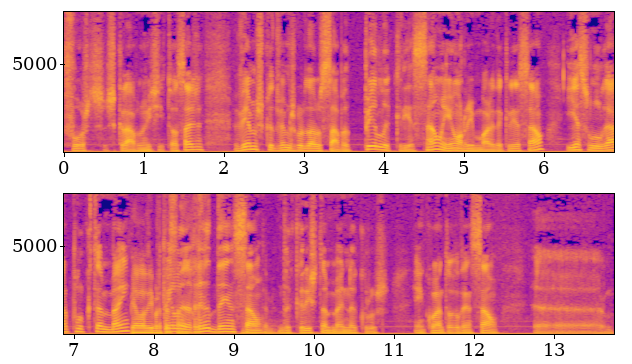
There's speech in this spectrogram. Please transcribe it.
foste escravo no Egito. Ou seja, vemos que devemos guardar o sábado pela criação, em honra e memória da criação, e em segundo lugar porque também pela, libertação. pela redenção Exatamente. de Cristo também na cruz. Enquanto a redenção uh,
